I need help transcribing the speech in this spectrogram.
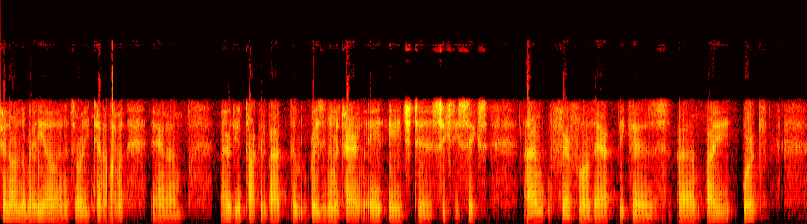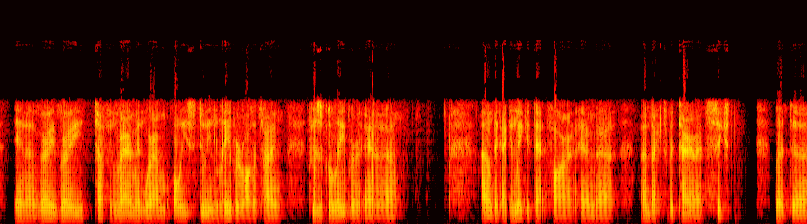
turned on the radio, and it's already ten eleven, and um, I heard you talking about the raising the retirement age to 66. I'm fearful of that because um, I work in a very, very tough environment where I'm always doing labor all the time physical labor, and uh, I don't think I can make it that far. And uh, I'd like to retire at 60. But uh,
